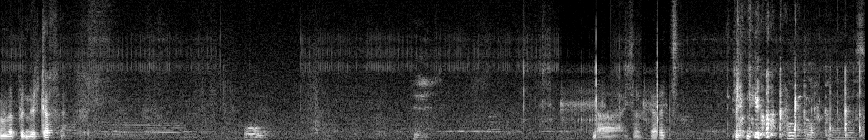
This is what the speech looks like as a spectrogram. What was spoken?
Sono da prendere il caffè. Oh. Dai, sono carezza. Ti rendi conto? Oh porca cosa.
